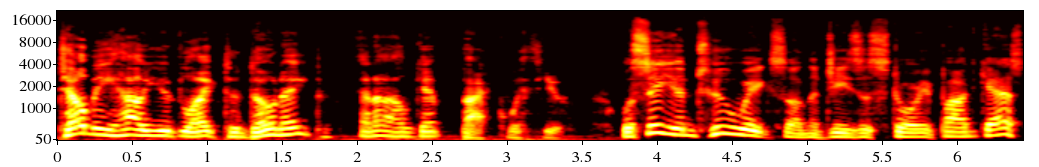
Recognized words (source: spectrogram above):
Tell me how you'd like to donate, and I'll get back with you. We'll see you in two weeks on the Jesus Story podcast.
